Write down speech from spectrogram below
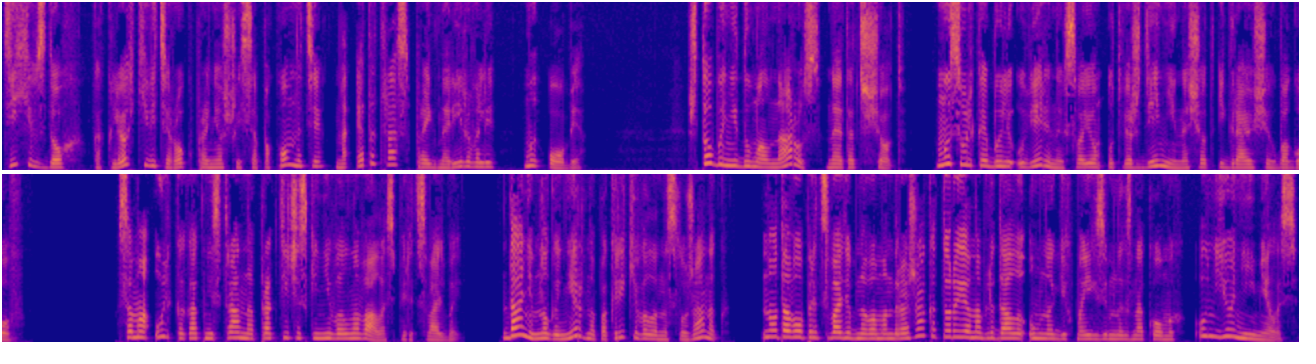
Тихий вздох, как легкий ветерок, пронесшийся по комнате, на этот раз проигнорировали мы обе. Что бы ни думал Нарус на этот счет, мы с Улькой были уверены в своем утверждении насчет играющих богов. Сама Улька, как ни странно, практически не волновалась перед свадьбой. Да, немного нервно покрикивала на служанок, но того предсвадебного мандража, который я наблюдала у многих моих земных знакомых, у нее не имелось.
